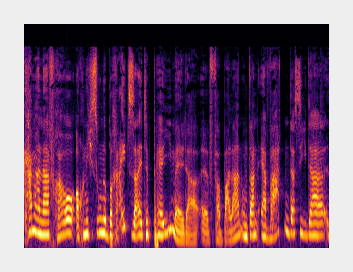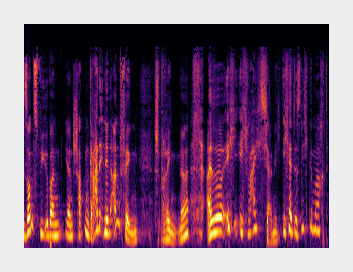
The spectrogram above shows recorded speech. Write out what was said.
kann man einer Frau auch nicht so eine Breitseite per E-Mail da äh, verballern und dann erwarten, dass sie da sonst wie über ihren Schatten gerade in den Anfängen springt. Ne? Also ich, ich weiß ja nicht. Ich hätte es nicht gemacht.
